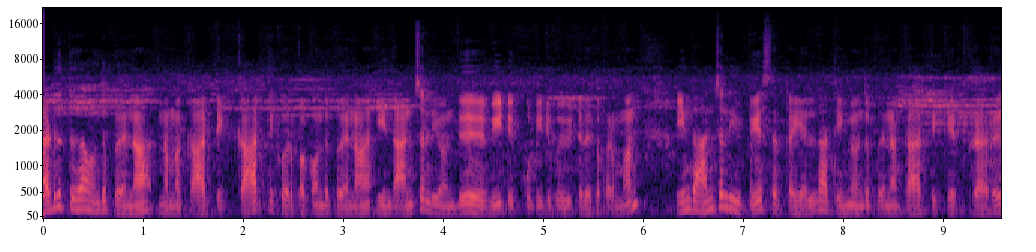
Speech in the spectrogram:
அடுத்ததாக வந்து பார்த்தீங்கன்னா நம்ம கார்த்திக். கார்த்திக் ஒரு பக்கம் வந்து பார்த்தீங்கன்னா இந்த அஞ்சலி வந்து வீட்டுக்கு கூட்டிகிட்டு போய் விட்டதுக்கப்புறமா இந்த அஞ்சலி பேசுகிறத எல்லாத்தையுமே வந்து பார்த்தீங்கன்னா கார்த்திக் கேட்டுறாரு.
